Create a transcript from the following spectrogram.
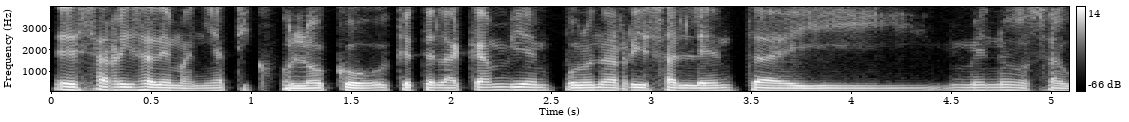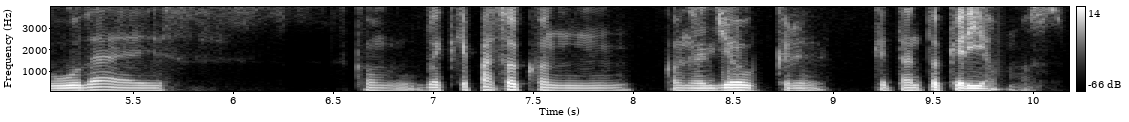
esa risa de maniático loco, que te la cambien por una risa lenta y menos aguda, es lo que pasó con, con el Joker que tanto queríamos.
